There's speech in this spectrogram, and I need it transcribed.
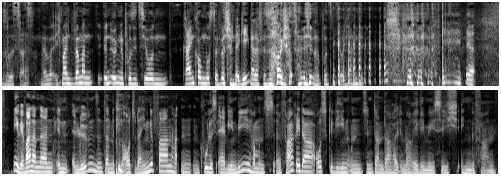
so ist das. Ich meine, wenn man in irgendeine Position reinkommen muss, dann wird schon der Gegner dafür sorgen, dass man in dieser Position landet. Ja. Nee, wir waren dann in Löwen, sind dann mit dem Auto dahin gefahren, hatten ein cooles Airbnb, haben uns äh, Fahrräder ausgeliehen und sind dann da halt immer regelmäßig hingefahren.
